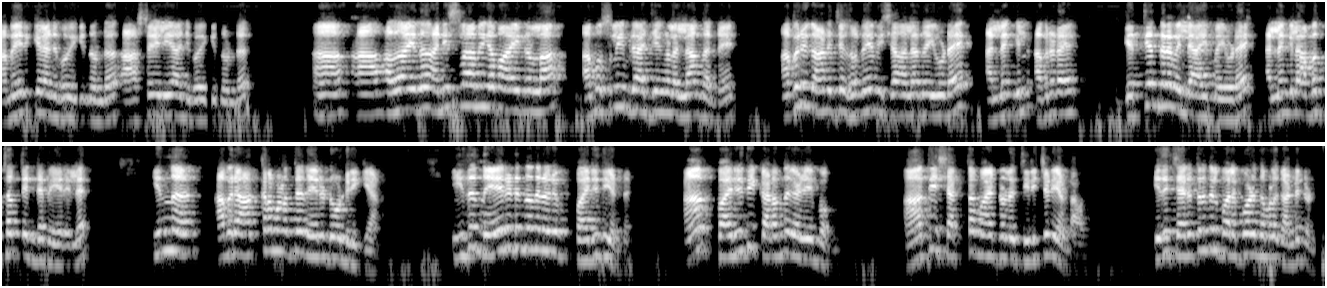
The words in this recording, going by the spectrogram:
അമേരിക്കയിൽ അനുഭവിക്കുന്നുണ്ട് ആസ്ട്രേലിയ അനുഭവിക്കുന്നുണ്ട്. അതായത് അനിസ്ലാമികമായിട്ടുള്ള അമുസ്ലിം രാജ്യങ്ങളെല്ലാം തന്നെ അവർ കാണിച്ച ഹൃദയവിശാലതയുടെ അല്ലെങ്കിൽ അവരുടെ ഗത്യന്തരമില്ലായ്മയുടെ അല്ലെങ്കിൽ അബദ്ധത്തിന്റെ പേരിൽ ഇന്ന് അവർ ആക്രമണത്തെ നേരിട്ടുകൊണ്ടിരിക്കുകയാണ് ഇത് നേരിടുന്നതിന് ഒരു പരിധിയുണ്ട്. ആ പരിധി കടന്നു കഴിയുമ്പോൾ അതിശക്തമായിട്ടുള്ള തിരിച്ചടി ഉണ്ടാവും. ഇത് ചരിത്രത്തിൽ പലപ്പോഴും നമ്മൾ കണ്ടിട്ടുണ്ട്.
